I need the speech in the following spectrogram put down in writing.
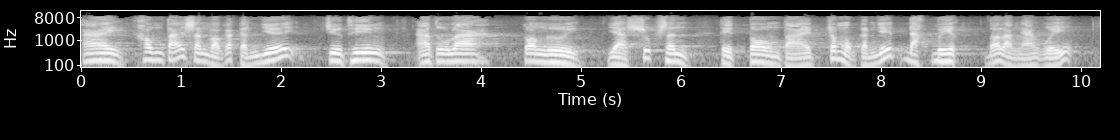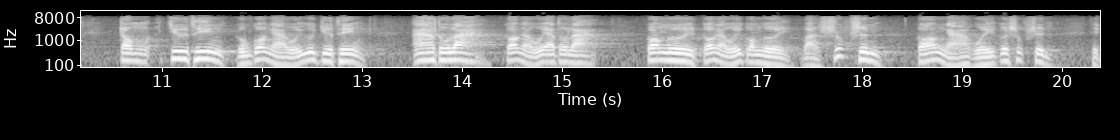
ai không tái sanh vào các cảnh giới chư thiên, atula, con người và súc sinh thì tồn tại trong một cảnh giới đặc biệt, đó là ngạ quỷ. Trong chư thiên cũng có ngạ quỷ của chư thiên. Atula có ngạ quỷ atula, con người có ngạ quỷ con người và súc sinh có ngạ quỷ của súc sinh. Thì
